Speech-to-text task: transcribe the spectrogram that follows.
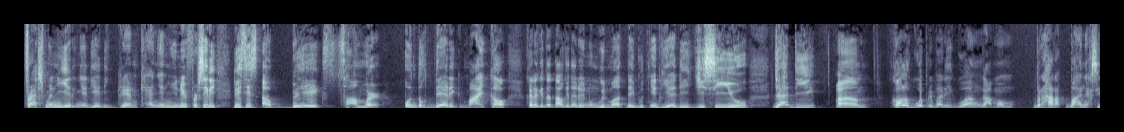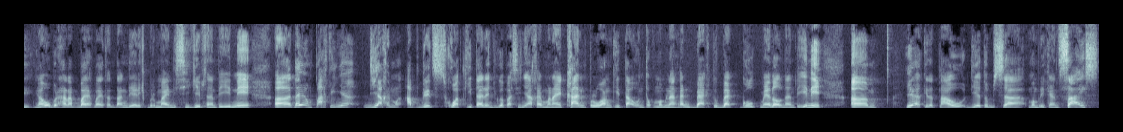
freshman year-nya dia di Grand Canyon University. This is a big summer untuk Derek Michael. Karena kita tahu kita udah nungguin banget debutnya dia di GCU. Jadi, um, kalau gue pribadi, gue nggak mau berharap banyak sih. Nggak mau berharap banyak-banyak tentang Derek bermain di SEA Games nanti ini. Uh, tapi yang pastinya dia akan mengupgrade squad kita dan juga pastinya akan menaikkan peluang kita untuk memenangkan back-to-back gold medal nanti ini. Um, ya, kita tahu dia tuh bisa memberikan size,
